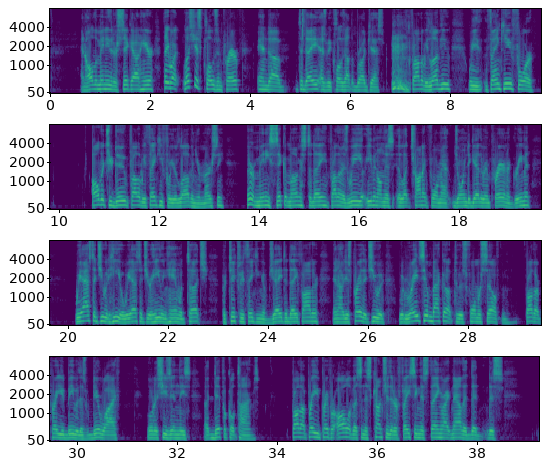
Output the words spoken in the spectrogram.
And all the many that are sick out here. Tell you what, let's just close in prayer. And uh, today, as we close out the broadcast, Father, we love you. We thank you for all that you do. Father, we thank you for your love and your mercy. There are many sick among us today. Father, as we, even on this electronic format, join together in prayer and agreement, we ask that you would heal. We ask that your healing hand would touch, particularly thinking of Jay today, Father. And I just pray that you would, would raise him back up to his former self. And Father, I pray you'd be with his dear wife, Lord, as she's in these uh, difficult times. Father, I pray you pray for all of us in this country that are facing this thing right now, that, that this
